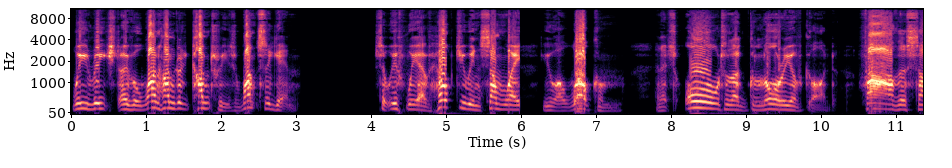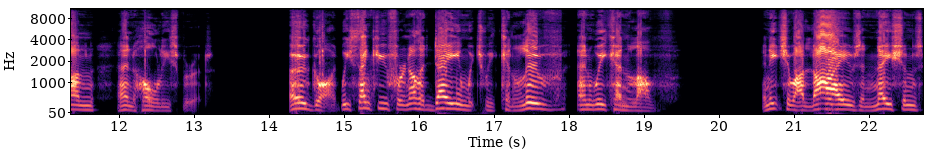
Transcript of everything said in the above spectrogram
we reached over 100 countries once again. So if we have helped you in some way, you are welcome, and it's all to the glory of God, Father, Son, and Holy Spirit. O oh God, we thank you for another day in which we can live and we can love. In each of our lives and nations,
